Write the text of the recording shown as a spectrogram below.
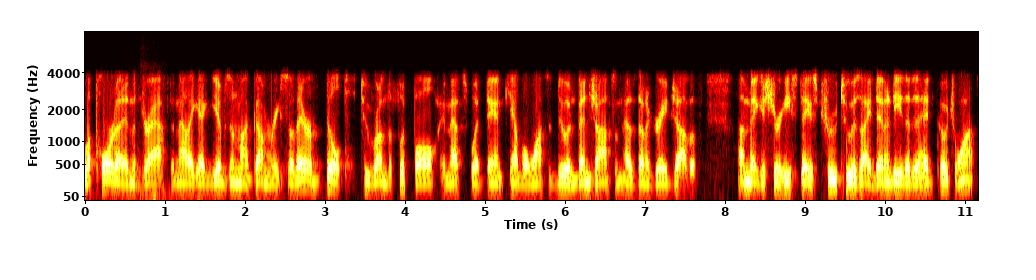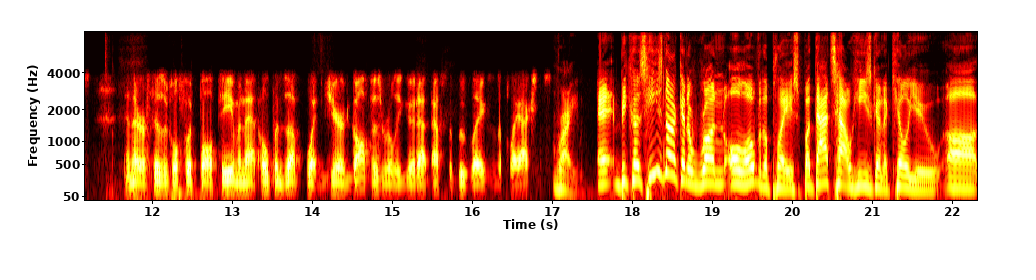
LaPorta in the draft, and now they got Gibbs and Montgomery. So they're built to run the football, and that's what Dan Campbell wants to do. And Ben Johnson has done a great job of uh, making sure he stays true to his identity that the head coach wants. And they're a physical football team, and that opens up what Jared Goff is really good at. That's the bootlegs and the play actions. Right. And because he's not going to run all over the place, but that's how he's going to kill you. Uh,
